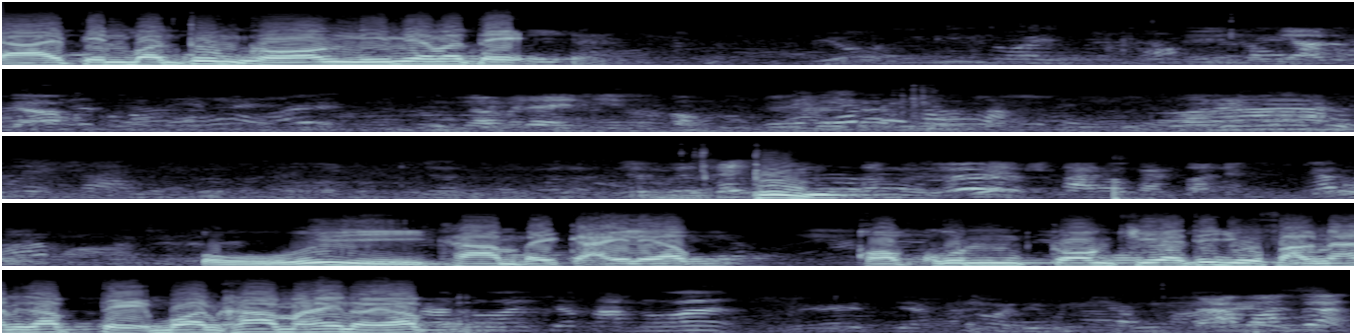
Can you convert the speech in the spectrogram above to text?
กลายเป็นบอลทุ่มของนีเมียมาเตะทุ่มโอ้ย ข้ามไปไกลเลยครับขอบคุณกองเชียร์ที่อยู่ฝั่งนั้นครับ เตะบอลข้ามมาให้หน่อยครับ จ้าบอลเพื่อน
